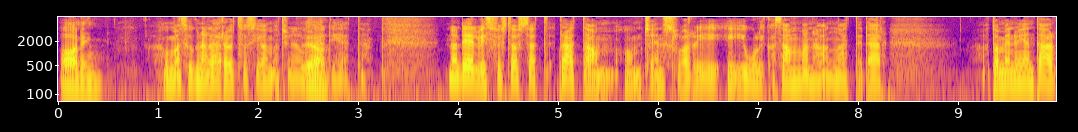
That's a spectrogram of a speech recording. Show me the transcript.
aning? Hur man skulle kunna lära ut socioemotionella ja. färdigheter? No, delvis förstås att prata om, om känslor i, i olika sammanhang. Att, det där, att om jag nu igen tar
